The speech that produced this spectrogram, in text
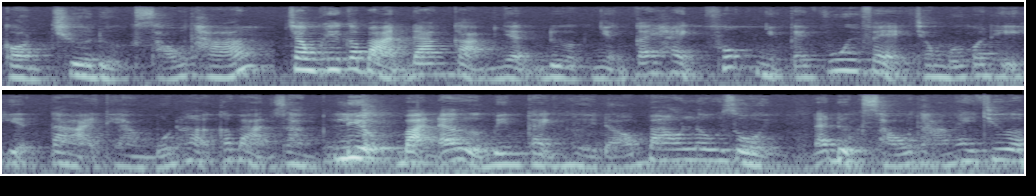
còn chưa được 6 tháng. Trong khi các bạn đang cảm nhận được những cái hạnh phúc, những cái vui vẻ trong mối quan hệ hiện tại thì hằng muốn hỏi các bạn rằng liệu bạn đã ở bên cạnh người đó bao lâu rồi? Đã được 6 tháng hay chưa?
